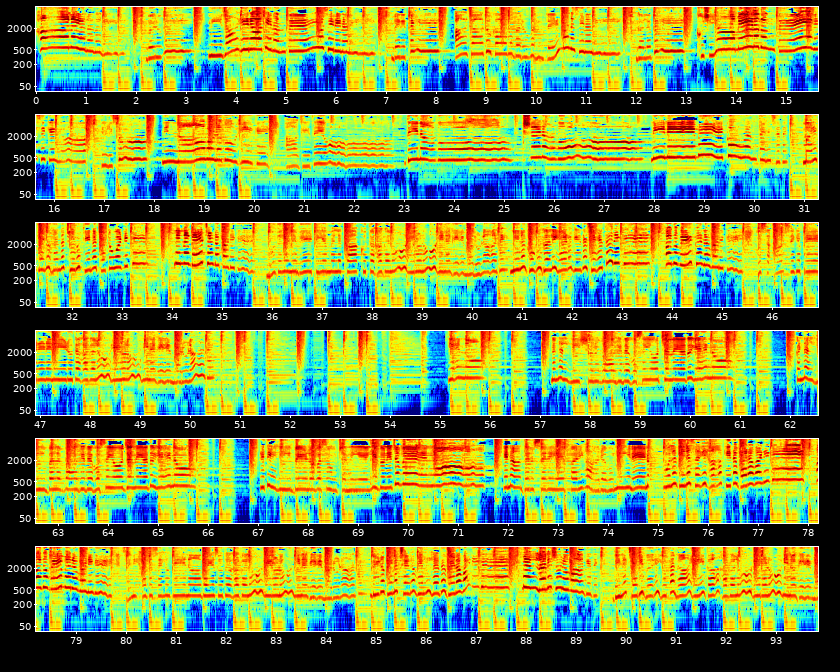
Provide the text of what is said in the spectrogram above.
ಹಾನಯನದಲ್ಲಿ ಬರುವೆ, ನೀ ಜಾಹೀರಾತಿನಂತೆ ಉಸಿರಿನಲ್ಲಿ ಬೆರೆತೆ ಆ ಜಾದುಗಾರ ಬರುವಂತೆ ಮನಸ್ಸಿನಲ್ಲಿ ಗಲಭೆ, ಖುಷಿಯ ಮೇಳದಂತೆ ಅನಿಸಿಕೆಯ ತಿಳಿಸು, ನಿನ್ನ ಒಳಗೂ ಹೀಗೆ ಆಗಿದೆಯೋ. ಚುರುಕಿನ ಚಟುವಟಿಕೆ, ನಿನ್ನದೇ ಚಡಪಡಿಗೆ. ಮೊದಲನೇ ಭೇಟಿಯ ಮೇಲೆ ಕಾಕುತ ಹಗಲು, ಇರುಳು ನಿನಗೆ ಮರುಳಾದೆ. ನಿನಗುಂಗಲಿ ಅಡಗಿದ ಚೇತರಿಕೆ ಅದು ಕನವರಿಗೆ ಹೊಸ ಆಸೆಗೆ ಪ್ರೇರಣೆ ನೀಡುತ್ತ ಹಗಲು, ಇರುಳು ನಿನಗೆ ಮರುಳಾದೆ. ಏನು? ನನ್ನಲ್ಲಿ ಶುರುವಾಗಿದೆ ಹೊಸ ಯೋಚನೆಯದು ಕಣ್ಣಲ್ಲಿ ಬಲವಾಗಿದೆ ಹೊಸ ಯೋಜನೆ ಅದು ಏನು? ಪ್ರೀತಿಯಲ್ಲಿ ಬೀಳುವ ಸೂಚನೆಯೇ ಇದು ನಿಜವೇನೋ? ಏನಾದರೂ ಸರಿಯೇ ಪರಿಹಾರವು ನೀನೇನು? ಒಲವಿನ ಸಹಿ ಹಾಕಿದ ಬರವಣಿಗೆ, ಅದುವೇ ಮೆರವಣಿಗೆ. ಸನಿಹದ ಸಲುಗೆ ಬಯಸುದ ಹಗಲು, ಇರುಳು ನಿನಗೆ ಮರುಳಾದ ಬಿಡುಗಿನ ಕ್ಷಣವಿಲ್ಲದ ಬೆಳವಣಿಗೆ. ಮೆಲ್ಲನೆ ಶುರುವಾಗಿದೆ, ದಿನಚರಿ ಮರೆಯುತ್ತ ನಾಯಿ. game.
